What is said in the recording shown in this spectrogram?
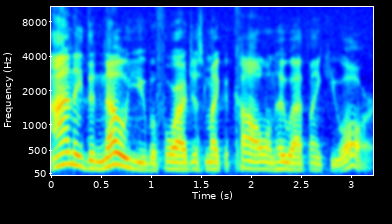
I need to know you before I just make a call on who I think you are.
